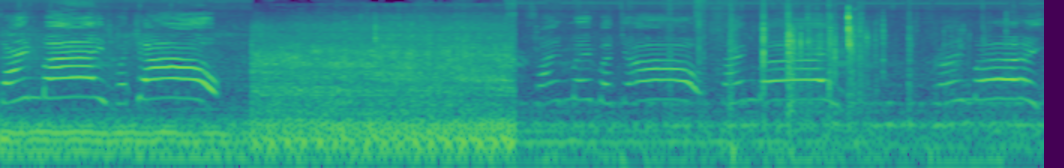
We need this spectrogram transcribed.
साइन भाई बचाओ साइन भाई बचाओ साइन भाई साइन भाई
